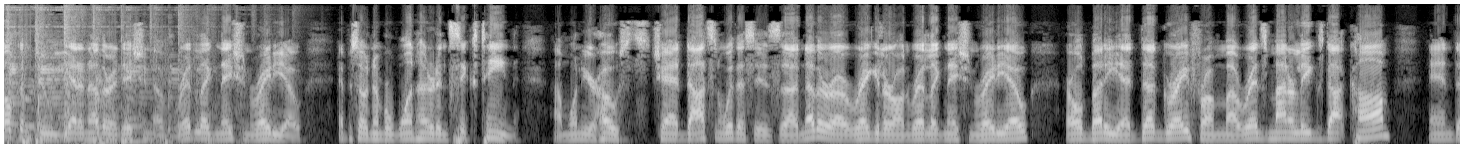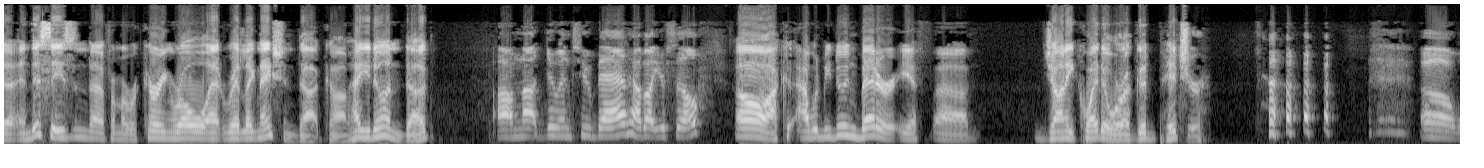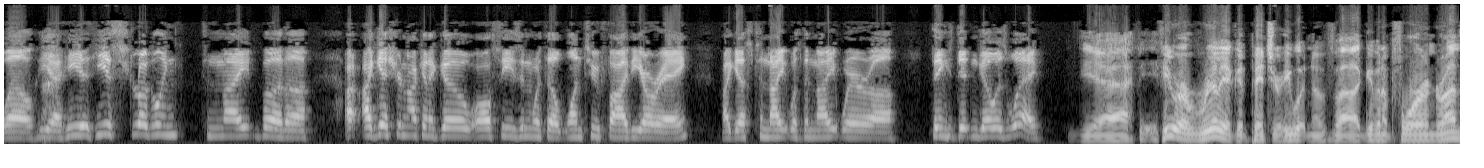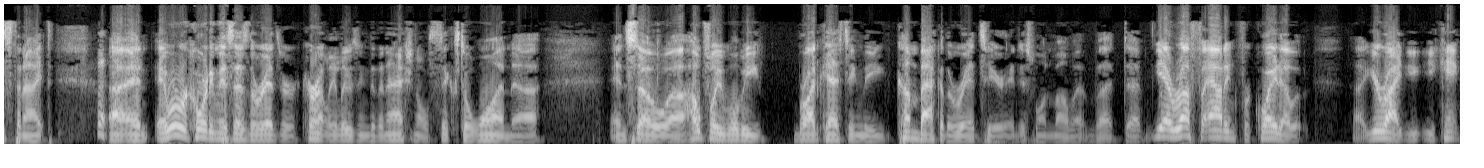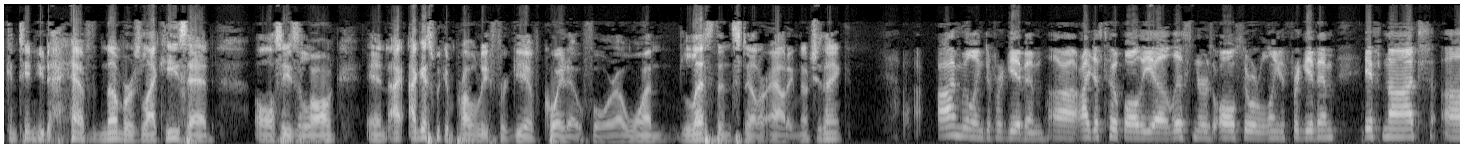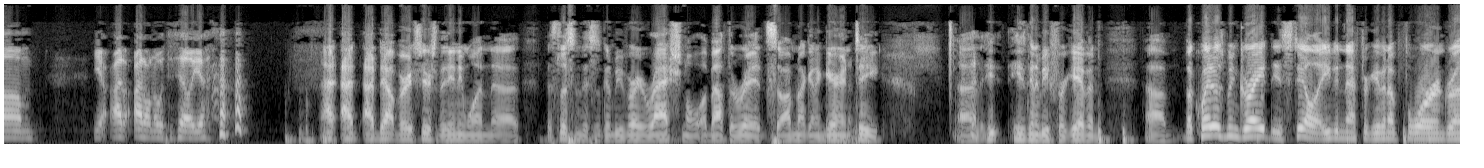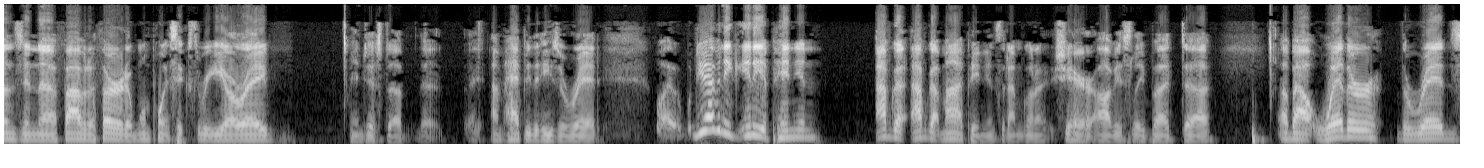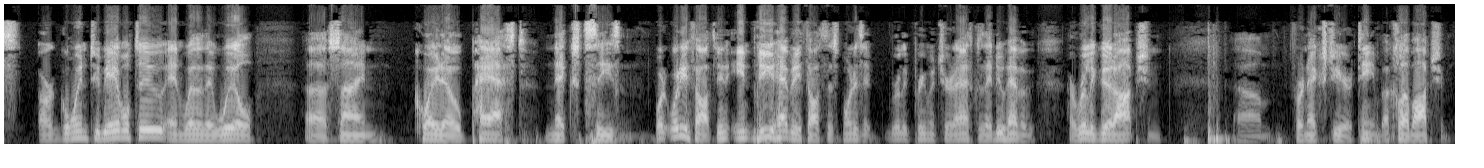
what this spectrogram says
welcome to yet another edition of Redleg Nation Radio, episode number 116. I'm one of your hosts, Chad Dotson. With us is another uh, regular on Redleg Nation Radio, our old buddy uh, Doug Gray from uh, RedsMinorLeagues.com, and uh, and this season uh, from a recurring role at RedlegNation.com. How you doing, Doug? I'm not doing too bad. How about yourself? Oh, I, could, I would be doing better if uh, Johnny Cueto were a good pitcher. oh well, yeah, he he is struggling tonight, but uh, I, I guess you're not going to go all season with a one two five ERA. I guess tonight was the night where uh, things didn't go his way. Yeah, if, if he were really a good pitcher, he wouldn't have uh, given up four earned runs tonight. uh, and, and we're recording this as the Reds are currently losing to the Nationals six to one. Uh, and so uh, hopefully we'll be broadcasting the comeback of the Reds here in just one moment. But uh, yeah, rough outing for Cueto. Uh, you're right. You, you can't continue to have numbers like he's had all season long. And I, I guess we can probably forgive Cueto for uh, one less than stellar outing, don't you think? I'm willing to forgive him. Uh, I just hope all the uh, listeners also are willing to forgive him. If not, um, yeah, I, I don't know what to tell you. I, I, I doubt very seriously that anyone uh, that's listening to this is going to be very rational about the Reds, so I'm not going to guarantee uh, he, he's going to be forgiven. Um, but Cueto's been great. He's still, even after giving up four earned runs in uh, five and a third at 1.63 ERA, and just uh, uh, I'm happy that he's a Red. Well, do you have any any opinion? I've got I've got my opinions that I'm going to share, obviously, but uh, about whether the Reds are going to be able to and whether they will uh, sign Cueto past next season. What, what are your thoughts? Do you have any thoughts at this point? Is it really premature to ask? Because they do have a, a really good option um, for next year, a team, a club option.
